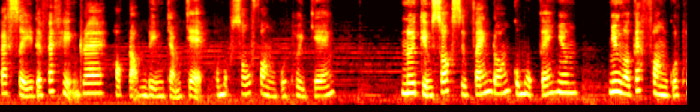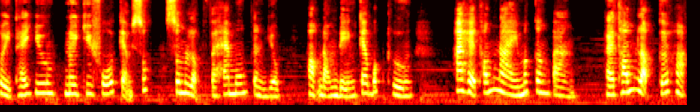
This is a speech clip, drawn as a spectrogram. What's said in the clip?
bác sĩ đã phát hiện ra hoạt động điện chậm chạp ở một số phần của thùy chán, nơi kiểm soát sự phán đoán của một cá nhân, nhưng ở các phần của thùy thái dương, nơi chi phối cảm xúc, xung lực và ham muốn tình dục, hoạt động điện cao bất thường. Hai hệ thống này mất cân bằng. Hệ thống lập kế hoạch,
